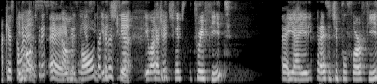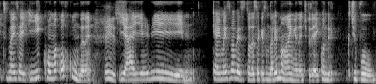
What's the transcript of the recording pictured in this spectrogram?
A questão ele é volta essa. a crescer, é, então, ele mas, volta assim, a crescer. Tinha, eu acho que, que gente... ele tinha, tipo, 3 feet. É, e aí gente... ele cresce, tipo, 4 feet, mas aí com uma corcunda, né? Isso. E aí ele. Que aí, mais uma vez, toda essa questão da Alemanha, né? Tipo, e aí quando ele tipo,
